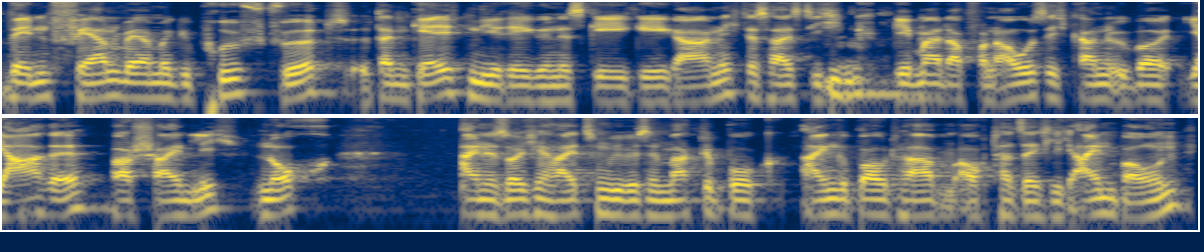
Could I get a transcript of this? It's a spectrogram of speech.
wenn Fernwärme geprüft wird, dann gelten die Regeln des GEG gar nicht. Das heißt, ich mhm. gehe mal davon aus, ich kann über Jahre wahrscheinlich noch eine solche Heizung, wie wir es in Magdeburg eingebaut haben, auch tatsächlich einbauen.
